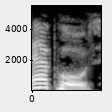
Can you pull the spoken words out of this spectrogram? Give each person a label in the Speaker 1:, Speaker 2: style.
Speaker 1: airport.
